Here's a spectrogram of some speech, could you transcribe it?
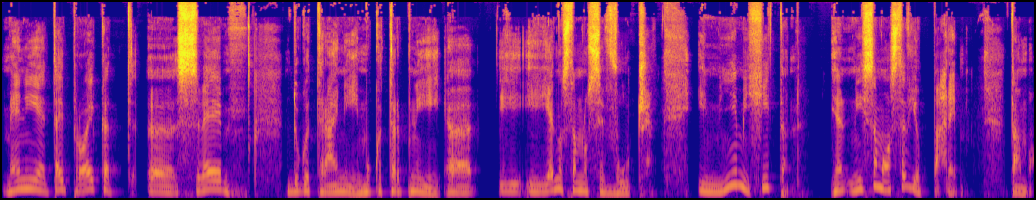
Meni je taj projekat uh, sve dugotrajniji, mukotrpniji uh, i, i jednostavno se vuče. I nije mi hitan. Ja nisam ostavio pare tamo.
